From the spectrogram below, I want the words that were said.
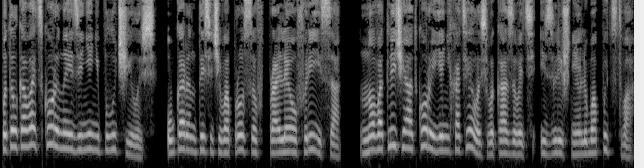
Потолковать скоро наедине не получилось. У Карен тысячи вопросов про Лео Фриса, но в отличие от Коры ей не хотелось выказывать излишнее любопытство.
